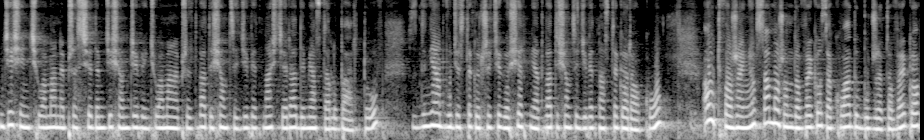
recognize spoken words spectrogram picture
10 łamane przez 79 łamane przez 2019 Rady Miasta Lubartów z dnia 23 sierpnia 2019 roku o utworzeniu samorządowego zakładu budżetowego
